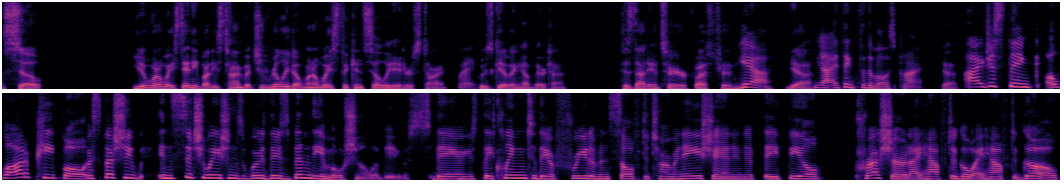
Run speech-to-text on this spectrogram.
So you don't want to waste anybody's time, but you really don't want to waste the conciliator's time Right. who's giving of their time. Does that answer your question? Yeah. Yeah. Yeah, I think for the most part. Yeah. I just think a lot of people, especially in situations where there's been the emotional abuse, they mm-hmm. they cling to their freedom and self-determination and if they feel pressured, I have to go, I have to go.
